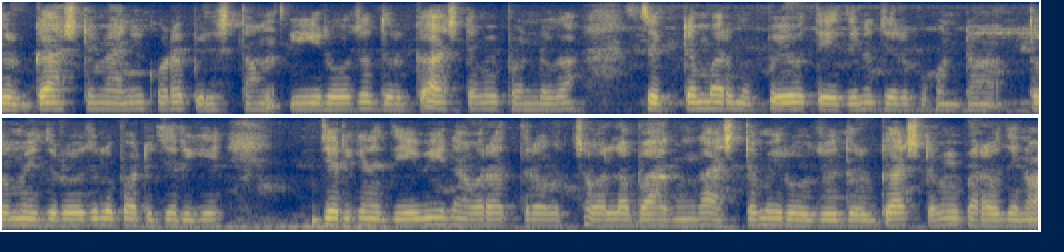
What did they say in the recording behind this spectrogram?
దుర్గాష్టమి అని కూడా పిలుస్తాం. ఈ రోజు దుర్గాష్టమి పండుగ సెప్టెంబర్ ముప్పైవ తేదీన జరుపుకుంటాం. తొమ్మిది రోజుల పాటు జరిగే జరిగిన దేవీ నవరాత్రి ఉత్సవాల్లో భాగంగా అష్టమి రోజు దుర్గాష్టమి పర్వదినం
